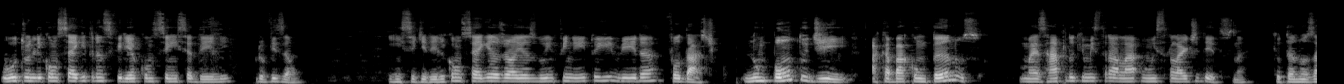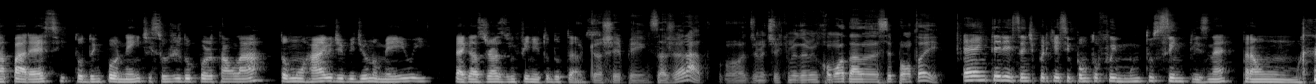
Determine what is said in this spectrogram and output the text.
o Ultron ele consegue transferir a consciência dele pro Visão. E em seguida ele consegue as joias do infinito e vira fodástico. Num ponto de acabar com Thanos mais rápido que um estralar, um estralar de dedos, né? Que o Thanos aparece todo imponente, surge do portal lá, toma um raio, dividiu no meio e pega as joias do infinito do Thanos. Que eu achei bem exagerado. Vou admitir que me deu uma incomodada nesse ponto aí. É interessante porque esse ponto foi muito simples, né? Pra um.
